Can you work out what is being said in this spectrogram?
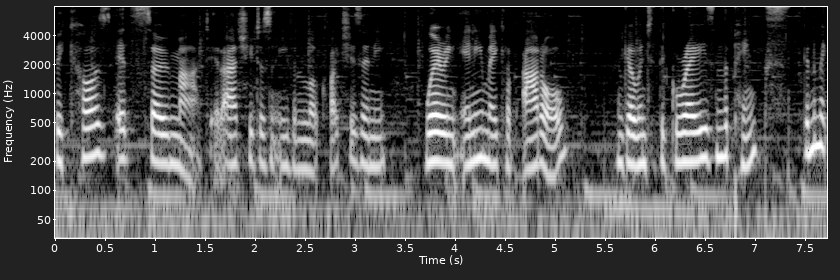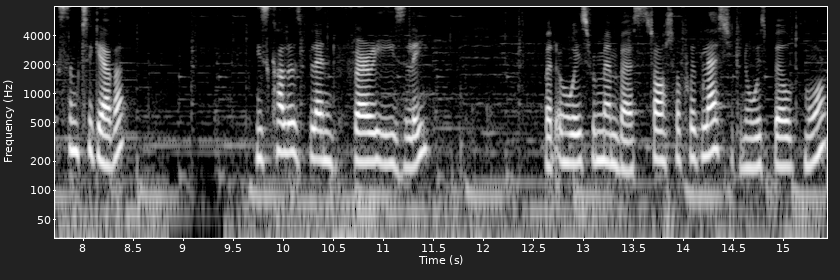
because it's so matte, it actually doesn't even look like she's any wearing any makeup at all. And go into the greys and the pinks. I'm going to mix them together. These colors blend very easily, but always remember, start off with less, you can always build more.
